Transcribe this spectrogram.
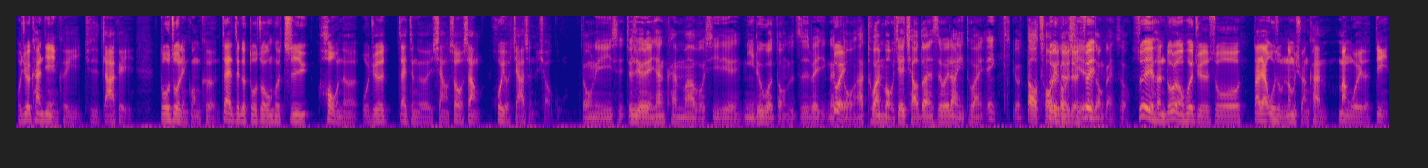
我觉得看电影可以，其实大家可以多做点功课。在这个多做功课之后呢，我觉得在整个享受上会有加成的效果。懂你意思，就是有点像看 Marvel 系列，你如果懂得知识背景更多，它突然某些桥段是会让你突然哎、欸、有倒抽一口气的那种感受。所以很多人会觉得说，大家为什么那么喜欢看漫威的电影？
